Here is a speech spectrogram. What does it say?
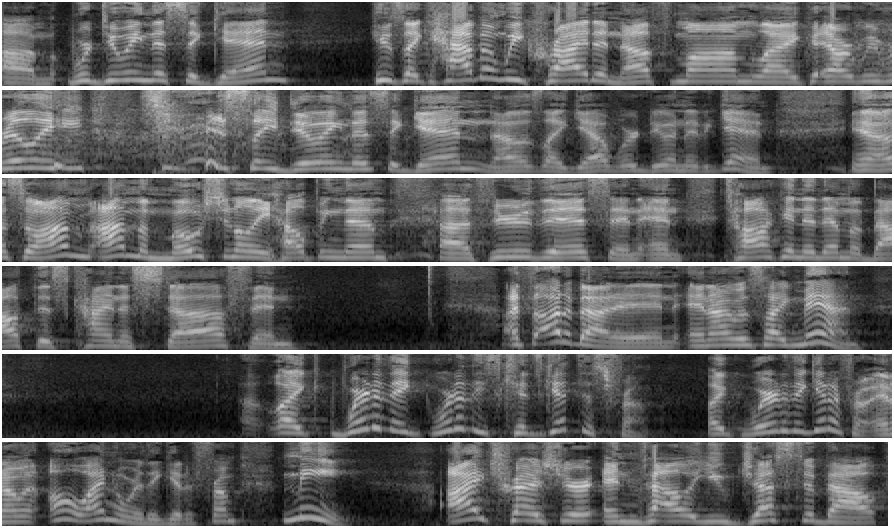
um, we're doing this again. He was like, haven't we cried enough, mom? Like, are we really seriously doing this again? And I was like, yeah, we're doing it again. You know, so I'm, I'm emotionally helping them uh, through this and, and talking to them about this kind of stuff. And, I thought about it and, and I was like, man, like, where do, they, where do these kids get this from? Like, where do they get it from? And I went, oh, I know where they get it from. Me. I treasure and value just about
